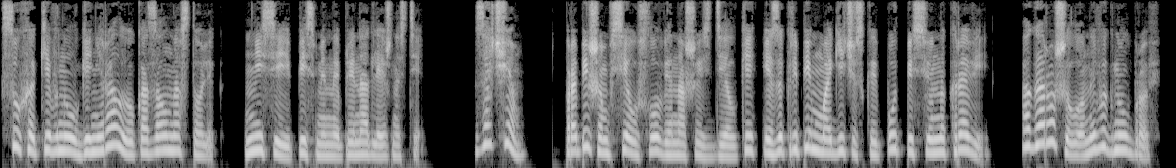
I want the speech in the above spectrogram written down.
Сухо кивнул генерал и указал на столик. «Неси письменные принадлежности». «Зачем?» Пропишем все условия нашей сделки и закрепим магической подписью на крови». Огорошил он и выгнул бровь.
